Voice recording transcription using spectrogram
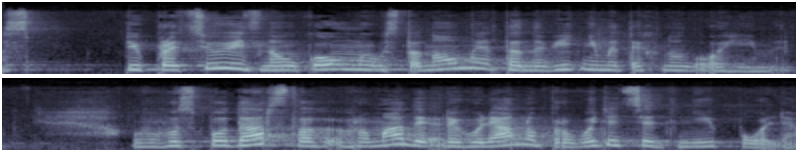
співпрацюють з науковими установами та новітніми технологіями. В господарствах громади регулярно проводяться дні поля.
